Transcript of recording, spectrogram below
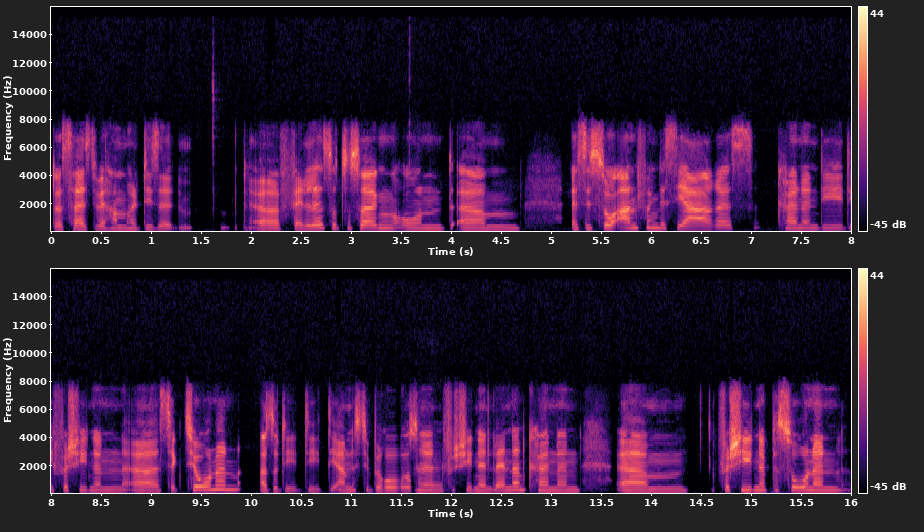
Das heißt, wir haben halt diese äh, Fälle sozusagen und ähm, es ist so, Anfang des Jahres können die, die verschiedenen äh, Sektionen, also die, die, die Amnesty-Büros in den mhm. verschiedenen Ländern, können ähm, verschiedene Personen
